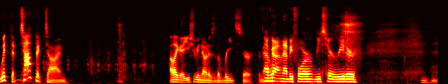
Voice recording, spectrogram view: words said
with the topic time. I like that. You should be known as the Reedster for now. I've gotten that before. Readster, reader. Mhm.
